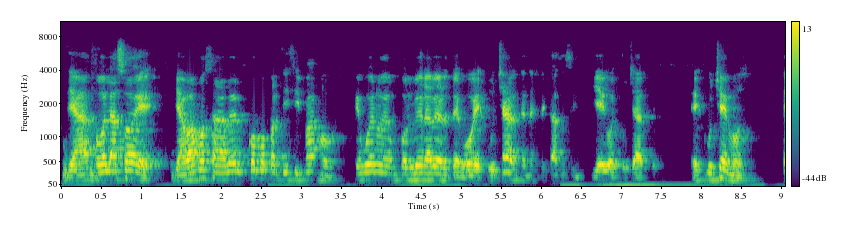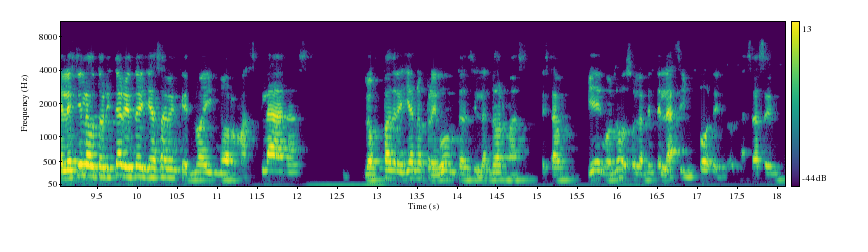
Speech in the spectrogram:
Ya, hola Zoe. Ya vamos a ver cómo participamos. Qué bueno volver a verte o escucharte, en este caso, si llego a escucharte. Escuchemos. El estilo autoritario, ustedes ya saben que no hay normas claras. Los padres ya no preguntan si las normas están bien o no, solamente las imponen, ¿no? las, hacen,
